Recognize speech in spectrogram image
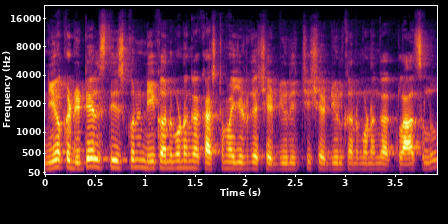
నీ యొక్క డీటెయిల్స్ తీసుకుని నీకు అనుగుణంగా కస్టమైజ్డ్గా షెడ్యూల్ ఇచ్చి షెడ్యూల్కి అనుగుణంగా క్లాసులు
